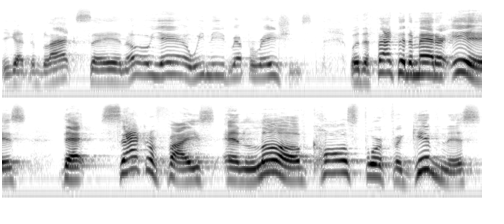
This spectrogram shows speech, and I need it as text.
You got the blacks saying, oh, yeah, we need reparations. But the fact of the matter is that sacrifice and love calls for forgiveness.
